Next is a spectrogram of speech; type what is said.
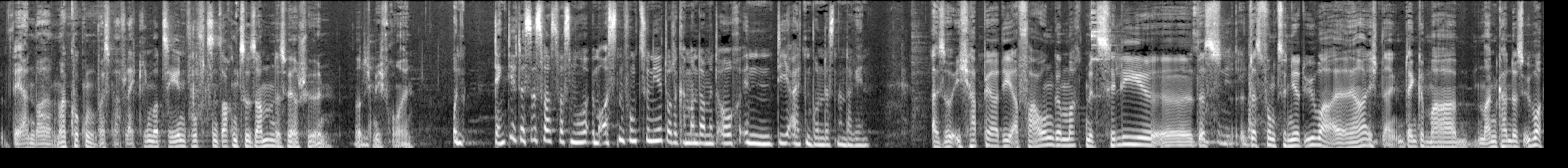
werden wir mal gucken, was wir, vielleicht kriegen wir 10, 15 Sachen zusammen, das wäre schön. Würde ich mich freuen. Und denkt ihr, das ist was, was nur im Osten funktioniert oder kann man damit auch in die alten Bundesländer gehen? Also ich habe ja die Erfahrung gemacht mit Silly, äh, das, funktioniert das funktioniert überall. Ja, ich denke mal, man kann das über.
